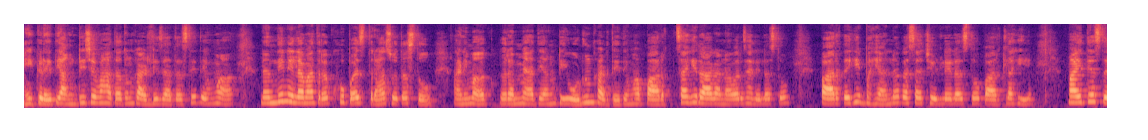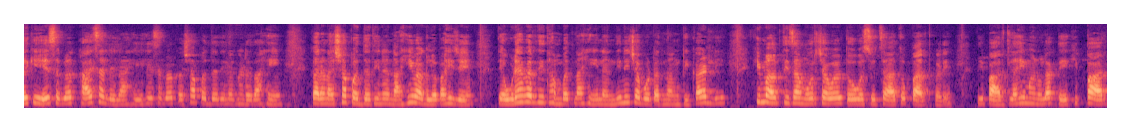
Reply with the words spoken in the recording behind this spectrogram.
इकडे ती अंगठी जेव्हा हातातून काढली जात असते तेव्हा नंदिनीला मात्र खूपच त्रास होत असतो. आणि मग रम्या ती अंगठी ओढून काढते तेव्हा पार्थचाही राग अनावर झालेला असतो. पार्थही भयानक असा चिडलेला असतो. पार्थलाही माहिती असतं की हे सगळं काय चाललेलं आहे हे सगळं कशा पद्धतीनं घडत आहे? कारण अशा पद्धतीनं नाही वागलं पाहिजे. तेवढ्यावरती थांबत नाही नंदिनीच्या बोटात अंगठी काढली की मग तिचा मोर्चा वळतो वसूचा तो पार्थकडे. ती पार्थलाही म्हणू लागते की पार्थ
